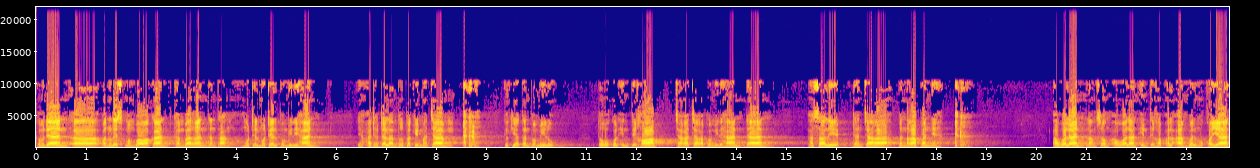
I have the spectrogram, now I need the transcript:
Kemudian uh, penulis membawakan gambaran tentang model-model pemilihan yang ada dalam berbagai macam kegiatan pemilu. Turukul intikhab, cara-cara pemilihan dan asalib dan cara penerapannya. awalan langsung awalan intikhab al-am wal muqayyad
